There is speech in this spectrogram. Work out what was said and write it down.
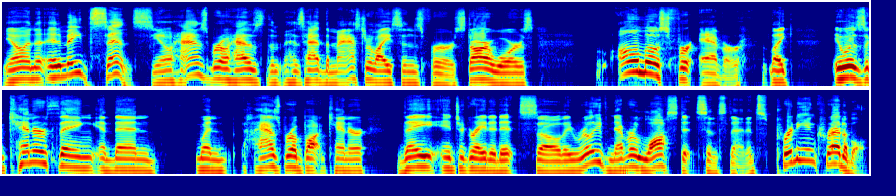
you know, and, and it made sense. You know, Hasbro has the has had the master license for Star Wars almost forever. Like it was a Kenner thing and then when Hasbro bought Kenner, they integrated it, so they really have never lost it since then. It's pretty incredible.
